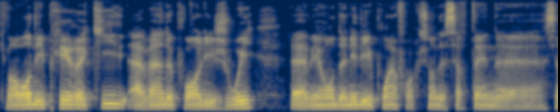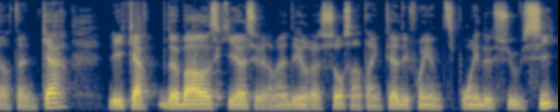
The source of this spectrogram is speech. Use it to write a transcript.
qui vont avoir des prérequis avant de pouvoir les jouer, euh, mais vont donner des points en fonction de certaines, euh, certaines cartes. Les cartes de base qu'il y a, c'est vraiment des ressources en tant que telles. Des fois, il y a un petit point dessus aussi.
